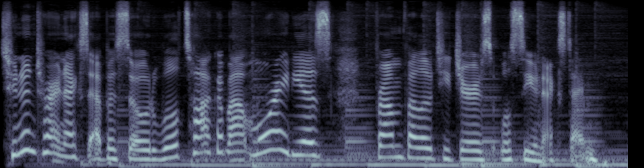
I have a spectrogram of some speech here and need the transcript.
Tune into our next episode. We'll talk about more ideas from fellow teachers. We'll see you next time.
